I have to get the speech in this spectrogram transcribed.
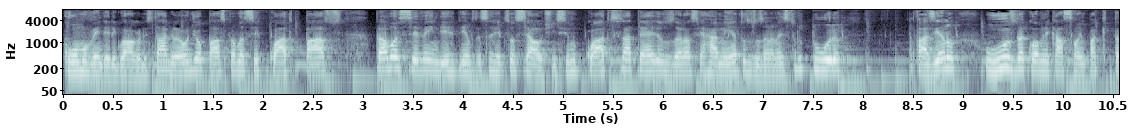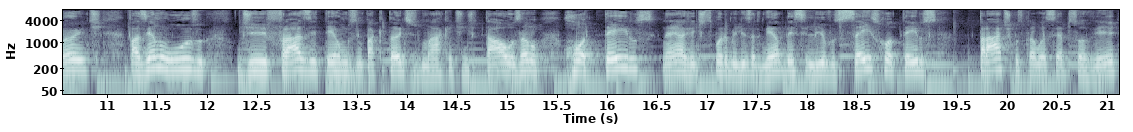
Como Vender Igual no Instagram, onde eu passo para você quatro passos para você vender dentro dessa rede social. Eu te ensino quatro estratégias usando as ferramentas, usando a estrutura, fazendo o uso da comunicação impactante, fazendo o uso de frases e termos impactantes do marketing digital, usando roteiros, né? A gente disponibiliza dentro desse livro seis roteiros práticos para você absorver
